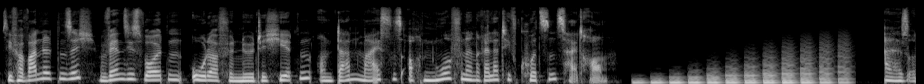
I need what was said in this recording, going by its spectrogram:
Sie verwandelten sich, wenn sie es wollten oder für nötig hielten und dann meistens auch nur für einen relativ kurzen Zeitraum. Also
